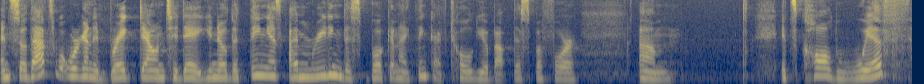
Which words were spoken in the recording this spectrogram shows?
And so that's what we're going to break down today. You know, the thing is, I'm reading this book, and I think I've told you about this before. Um, it's called With,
